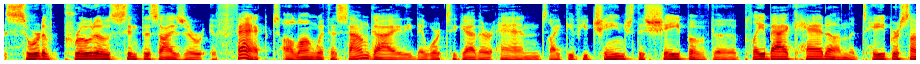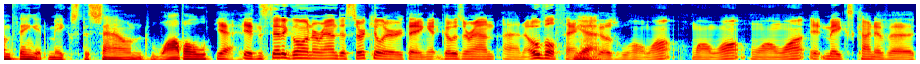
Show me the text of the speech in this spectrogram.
sort of proto synthesizer effect along with a sound guy they work together and like if you change the shape of the playback head on the tape or something it makes the sound wobble Yeah, instead of going around a circular thing, it goes around an oval thing. Yeah. It goes wah wah wah wah wah wah. It makes kind of a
